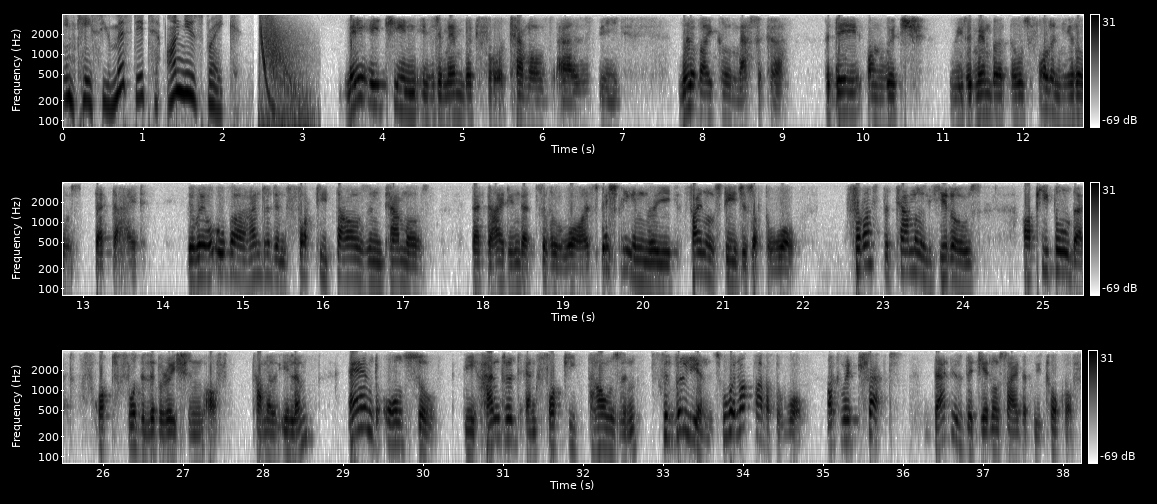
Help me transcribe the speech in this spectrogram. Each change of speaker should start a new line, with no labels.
in case you missed it on Newsbreak.
May 18 is remembered for Tamils as the Mullivaikkal massacre, the day on which we remember those fallen heroes that died. There were over 140,000 Tamils that died in that civil war, especially in the final stages of the war. For us, the Tamil heroes are people that fought for the liberation of Tamil Eelam and also the 140,000 civilians who were not part of the war but were trapped. That is the genocide that we talk of.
